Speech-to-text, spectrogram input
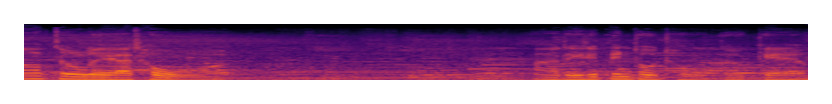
อบจังเลยอะโถ อะไรที่เป็นโถโถแก้วแก้ว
